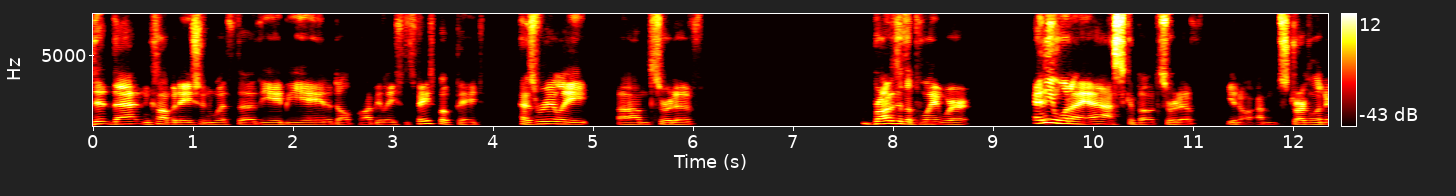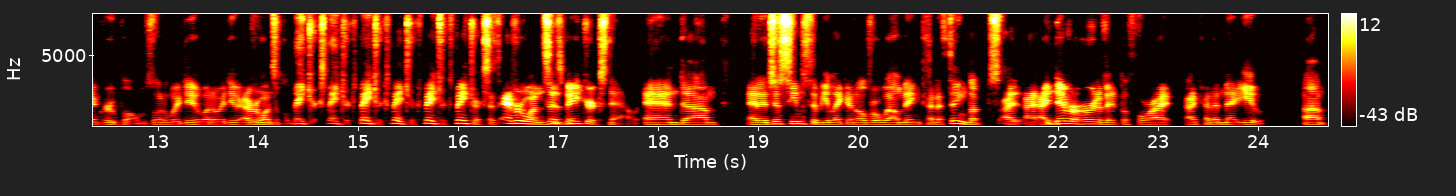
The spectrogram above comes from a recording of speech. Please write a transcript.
th- that in combination with the the ABA and Adult Populations Facebook page has really um, sort of brought it to the point where anyone I ask about sort of you know I'm struggling in group homes. What do we do? What do we do? Everyone's like, Matrix, Matrix, Matrix, Matrix, Matrix, Matrix. Everyone says Matrix now, and um, and it just seems to be like an overwhelming kind of thing. But I, I, I never heard of it before I, I kind of met you, um,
